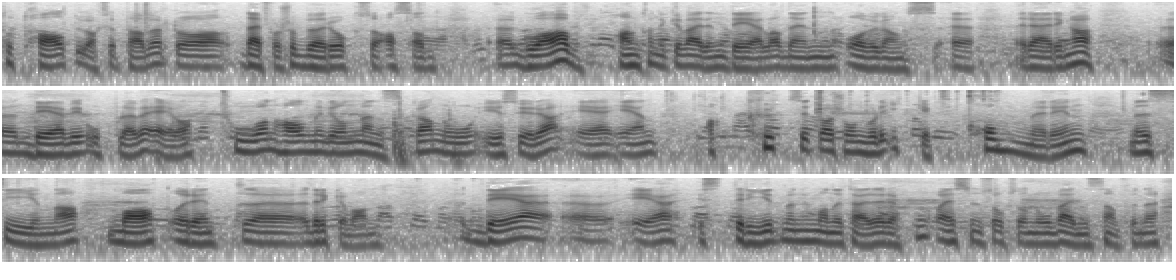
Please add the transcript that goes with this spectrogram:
totalt uakseptabelt. og Derfor så bør også Assad eh, gå av. Han kan ikke være en del av den overgangsregjeringa. Eh, det vi opplever, er jo at 2,5 millioner mennesker nå i Syria er i en akutt situasjon hvor det ikke kommer inn medisiner, mat og rent eh, drikkevann det eh, er i strid med den humanitære retten. Og jeg syns også nå verdenssamfunnet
